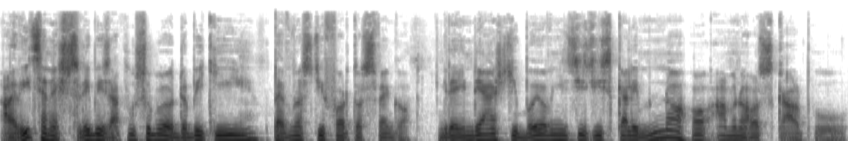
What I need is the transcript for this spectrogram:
Ale více než sliby zapůsobilo dobytí pevnosti Fort Oswego, kde indiánští bojovníci získali mnoho a mnoho skalpů.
